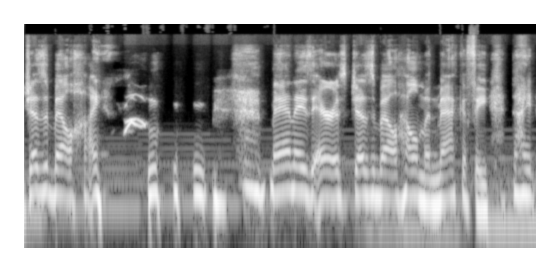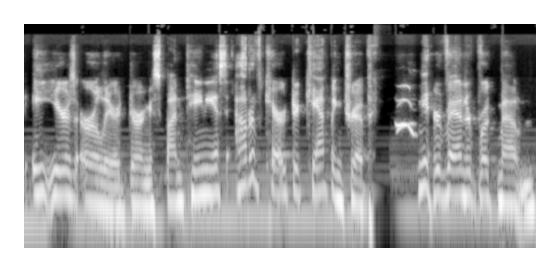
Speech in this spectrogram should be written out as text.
Jezebel Hein- Mayonnaise heiress Jezebel Hellman McAfee died eight years earlier during a spontaneous out of character camping trip near Vanderbrook Mountain.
